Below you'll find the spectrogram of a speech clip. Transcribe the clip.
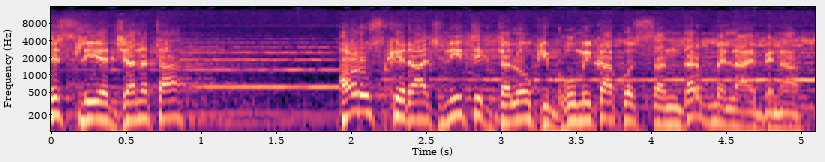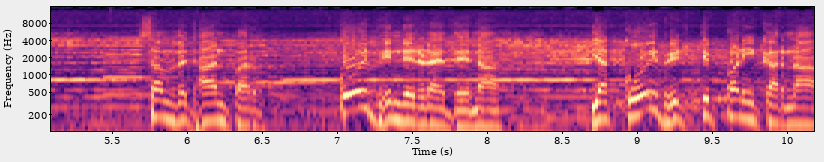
इसलिए जनता और उसके राजनीतिक दलों की भूमिका को संदर्भ में लाए बिना संविधान पर कोई भी निर्णय देना या कोई भी टिप्पणी करना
